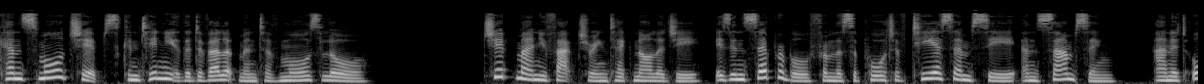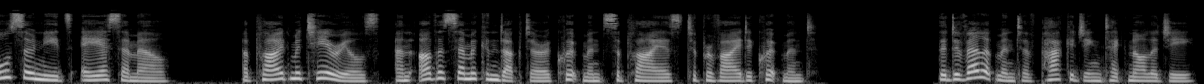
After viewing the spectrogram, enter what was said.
Can small chips continue the development of Moore's law? Chip manufacturing technology is inseparable from the support of TSMC and Samsung, and it also needs ASML, Applied Materials, and other semiconductor equipment suppliers to provide equipment. The development of packaging technology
